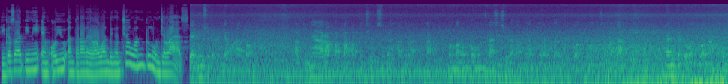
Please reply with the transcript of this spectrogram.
Hingga saat ini MOU antara relawan dengan calon belum jelas. Ya, ini sudah kerja maraton. Artinya rapat-rapat kecil sudah kami lakukan. Membangun komunikasi sudah kami lakukan ke ketua-ketua kecamatan dan ketua-ketua kampung.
